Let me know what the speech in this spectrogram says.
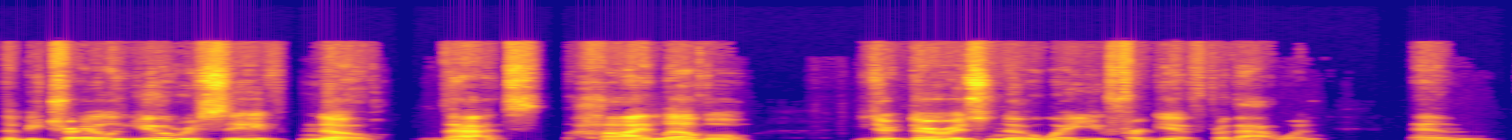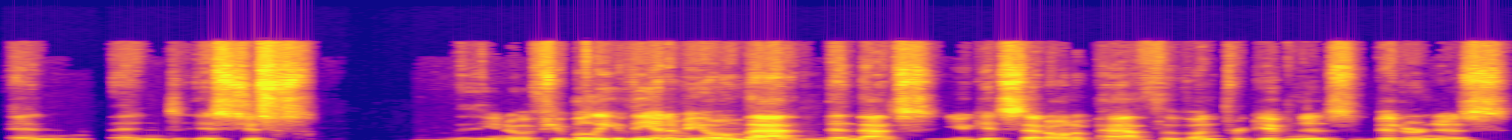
the betrayal you received. No, that's high level. there is no way you forgive for that one, and and and it's just you know if you believe the enemy on that, then that's you get set on a path of unforgiveness, bitterness,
